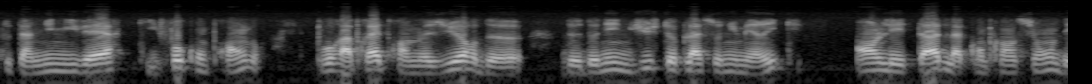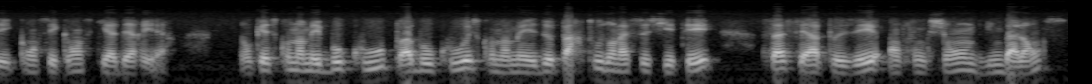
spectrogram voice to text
tout un univers qu'il faut comprendre pour après être en mesure de, de donner une juste place au numérique en l'état de la compréhension des conséquences qu'il y a derrière. Donc est-ce qu'on en met beaucoup, pas beaucoup, est-ce qu'on en met de partout dans la société? Ça, c'est à peser en fonction d'une balance.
